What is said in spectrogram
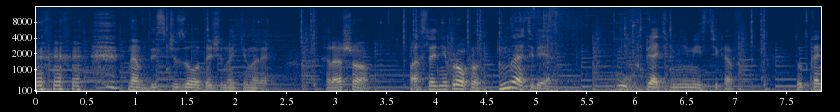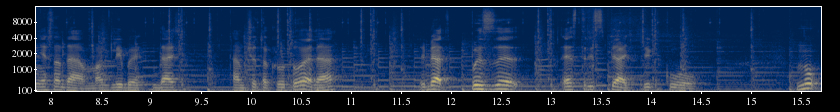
Нам тысячу золота еще накинули. Хорошо. Последний прокрут. На тебе. Ух, 5 мини-мистиков. Тут, конечно, да, могли бы дать там что-то крутое, да? Ребят, ПЗ С-35, прикол. Ну,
